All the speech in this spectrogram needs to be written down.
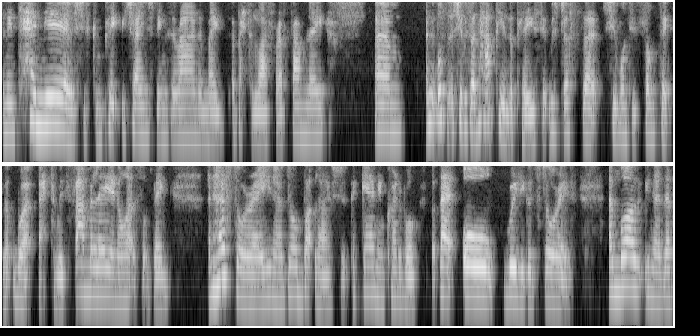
And in ten years, she's completely changed things around and made a better life for her family. Um, and it wasn't that she was unhappy in the police, it was just that she wanted something that worked better with family and all that sort of thing. And her story, you know, Dawn Butler, again, incredible, but they're all really good stories. And while, you know,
